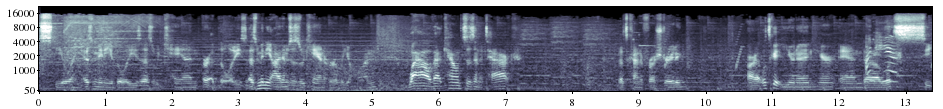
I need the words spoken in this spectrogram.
stealing as many abilities as we can, or abilities, as many items as we can early on. Wow, that counts as an attack. That's kind of frustrating. Alright, let's get Yuna in here, and uh, let's see.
